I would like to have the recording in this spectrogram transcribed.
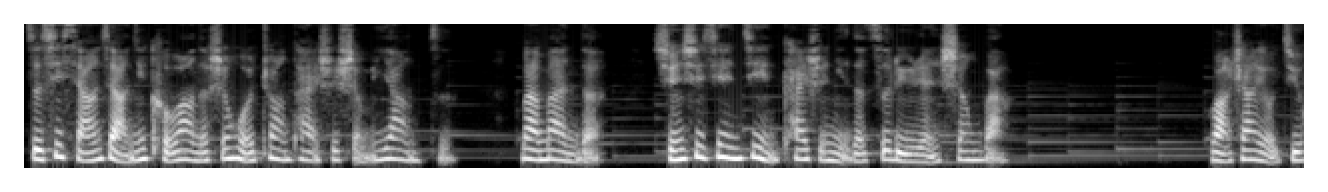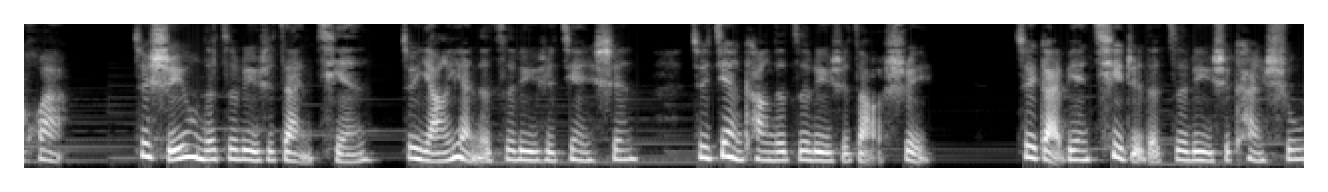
仔细想想你渴望的生活状态是什么样子。慢慢的，循序渐进，开始你的自律人生吧。网上有句话：最实用的自律是攒钱，最养眼的自律是健身，最健康的自律是早睡，最改变气质的自律是看书，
